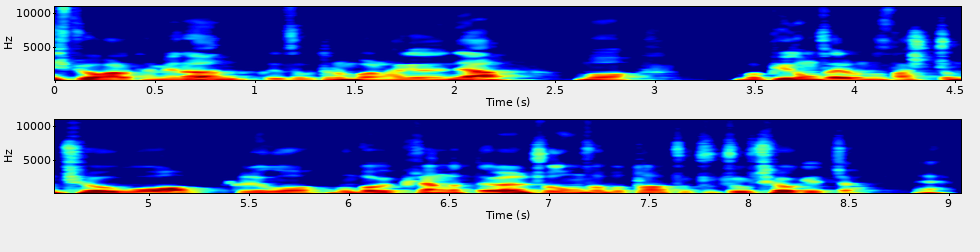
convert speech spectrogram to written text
입시 쪽으로 갈아타면은 거기서부터는 뭘 하게 되냐? 뭐, 뭐 비동사, 일본동사 다시 좀 채우고 그리고 문법에 필요한 것들 조동사부터 쭉쭉쭉 채우겠죠. 예.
